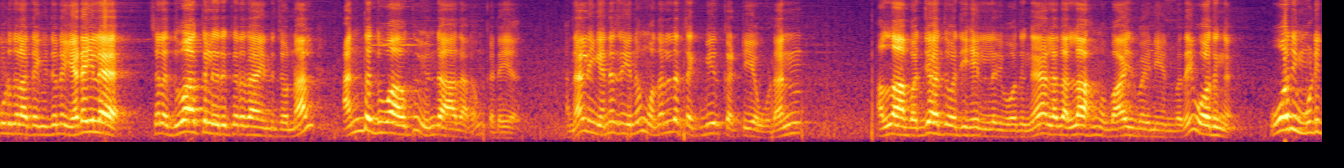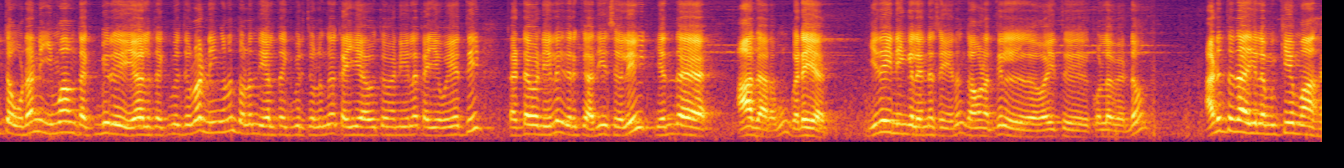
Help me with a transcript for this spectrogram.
கூடுதலாக தக்பீர் சொன்ன இடையில சில துவாக்கள் இருக்கிறதா என்று சொன்னால் அந்த துவாவுக்கும் எந்த ஆதாரமும் கிடையாது. அதனால் நீங்கள் என்ன செய்யணும்? முதல்ல தக்பீர் கட்டியவுடன் அல்லாஹ் பஜ்ஜாத் வஜிகை ஓதுங்க. அல்லது அல்லாஹ் பாய் பைனி என்பதை ஓதுங்க. ஓதி முடித்தவுடன் இமாம் தக்பீர் ஏழு தக்பீர் சொல்லுவார் நீங்களும் தொடர்ந்து ஏழு தக்பீர் சொல்லுங்க. கையை அவுக்க வேண்டியில் கையை உயர்த்தி கட்ட வேண்டியில் இதற்கு அதிசலில் எந்த ஆதாரமும் கிடையாது. இதை நீங்கள் என்ன செய்யணும்? கவனத்தில் வைத்து கொள்ள வேண்டும். அடுத்ததாக இதில் முக்கியமாக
